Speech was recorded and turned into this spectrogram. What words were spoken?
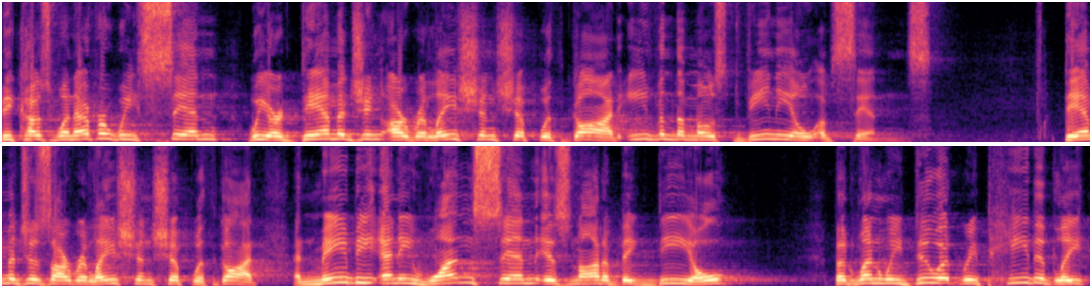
Because whenever we sin, we are damaging our relationship with God, even the most venial of sins. Damages our relationship with God. And maybe any one sin is not a big deal but when we do it repeatedly,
